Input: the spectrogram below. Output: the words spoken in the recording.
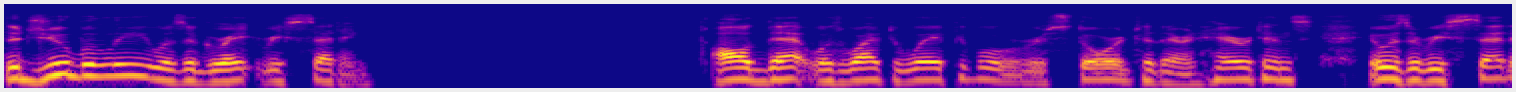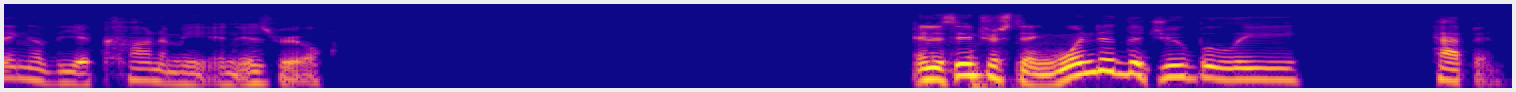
the Jubilee was a great resetting. All debt was wiped away. People were restored to their inheritance. It was a resetting of the economy in Israel. And it's interesting. When did the Jubilee happen?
